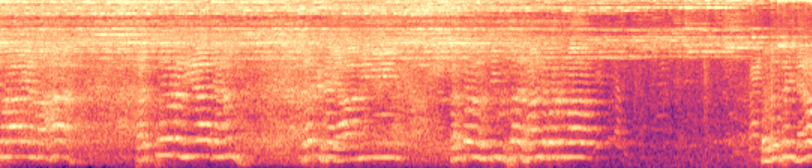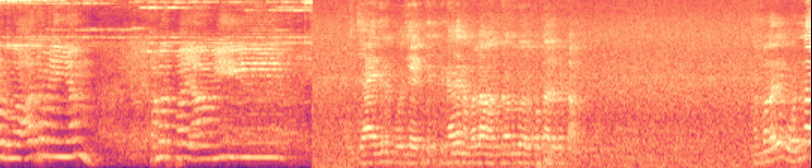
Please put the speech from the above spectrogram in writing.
ஈஸ்வராய நமக கற்பூர நீராஜனம். தரிசயாமி. கற்பூர சுத்தி புஷ்பர சாந்த போடுங்க தொடர்ந்து ஜனவருங்க ஆத்மனீயம் சமர்ப்பயாமி. பஞ்சாயத்து பூஜை எடுத்துக்கிறதுக்காக நம்மெல்லாம் வந்தவங்க ஒரு பக்கம் இருக்கட்டும். ஒன்னா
